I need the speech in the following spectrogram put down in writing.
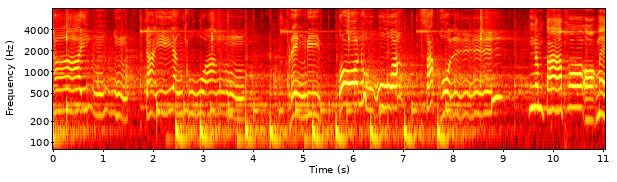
ชาย ใจยังทวง เร่งรีบโกนหัว สักคน น้ำตาพ่อออกแม่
